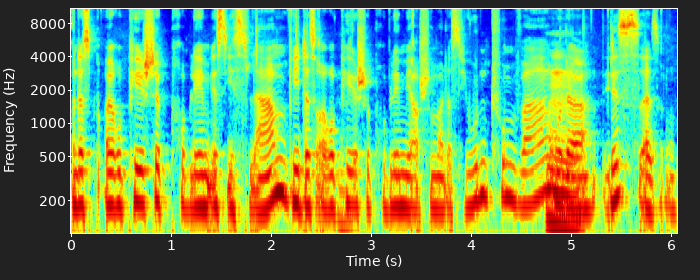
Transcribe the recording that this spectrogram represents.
Und das europäische Problem ist Islam, wie das europäische Problem ja auch schon mal das Judentum war mhm. oder ist. Also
